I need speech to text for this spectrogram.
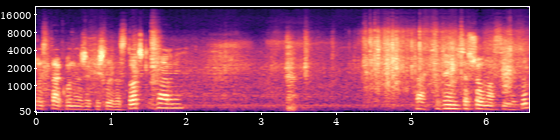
Ось так вони вже пішли листочки гарні. Так, подивимося, що в нас є тут.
